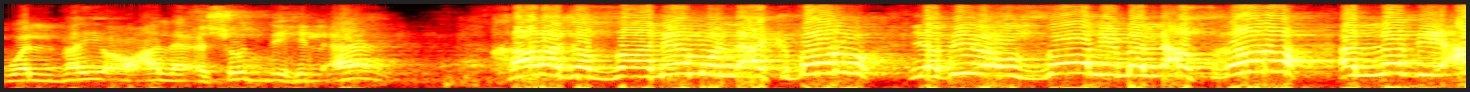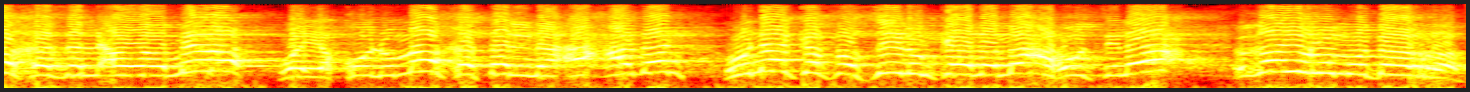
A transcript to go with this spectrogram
والبيع على أشده الآن. خرج الظالم الأكبر يبيع الظالم الأصغر الذي أخذ الأوامر ويقول ما قتلنا أحدا؟ هناك فصيل كان معه سلاح غير مدرب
